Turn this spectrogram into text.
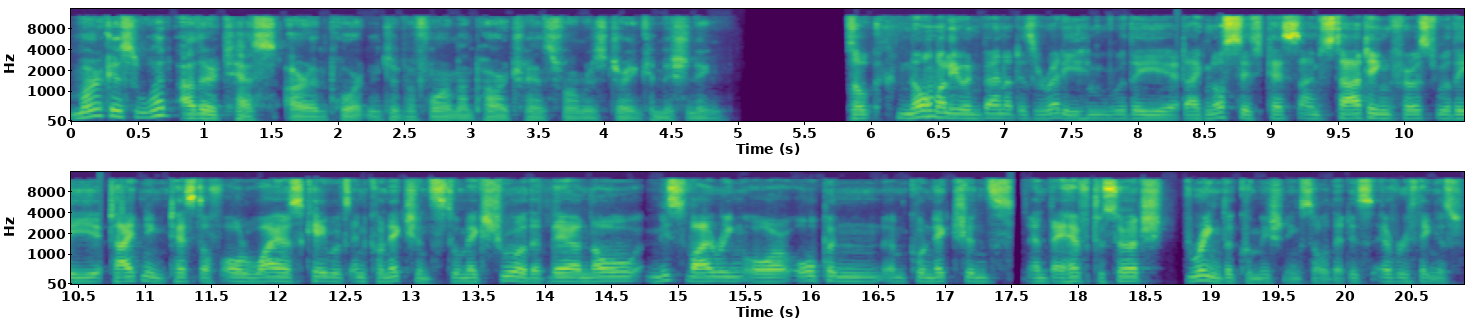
Marcus, what other tests are important to perform on power transformers during commissioning? So normally when Bernhard is ready with the diagnostics test, I'm starting first with the tightening test of all wires, cables and connections to make sure that there are no miswiring or open um, connections and they have to search during the commissioning so that is everything is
